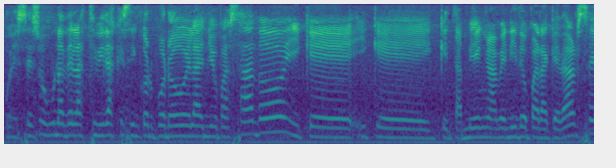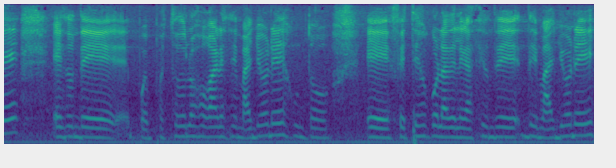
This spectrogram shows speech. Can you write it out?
Pues eso es una de las actividades que se incorporó el año pasado y que, y que, también ha venido para quedarse. Es donde pues, pues todos los hogares de mayores, junto eh, festejo con la delegación de, de mayores,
